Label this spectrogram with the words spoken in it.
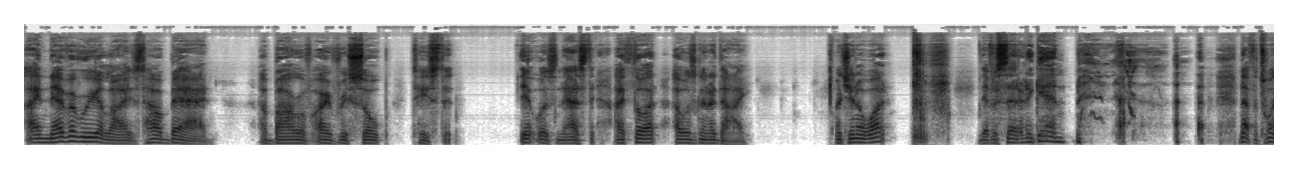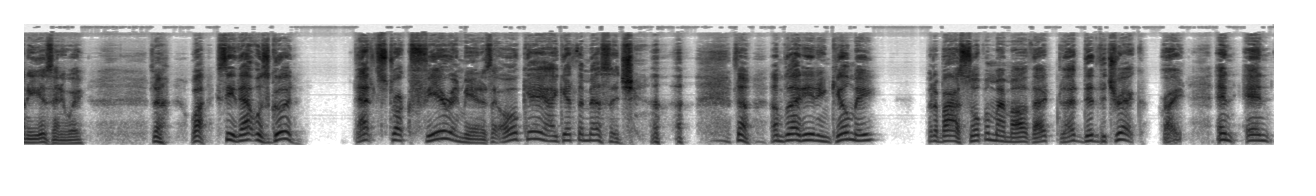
I never realized how bad a bar of ivory soap tasted. It was nasty. I thought I was going to die. But you know what? Never said it again. Not for 20 years anyway. So, well, see, that was good. That struck fear in me. And it's like, okay, I get the message. so I'm glad he didn't kill me. But a bar of soap in my mouth, that, that did the trick, right? And, and,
